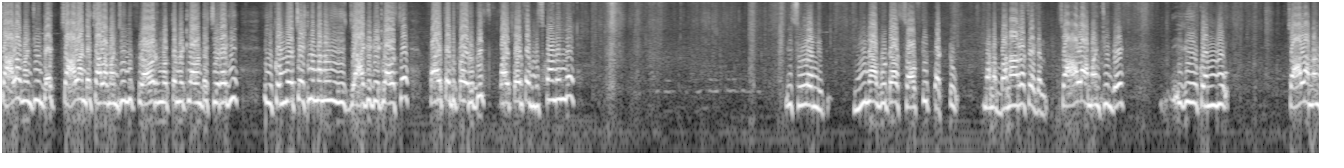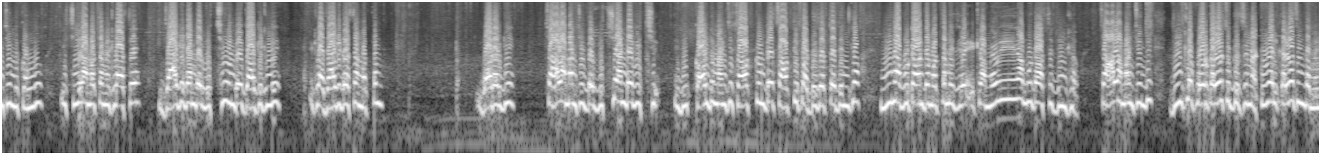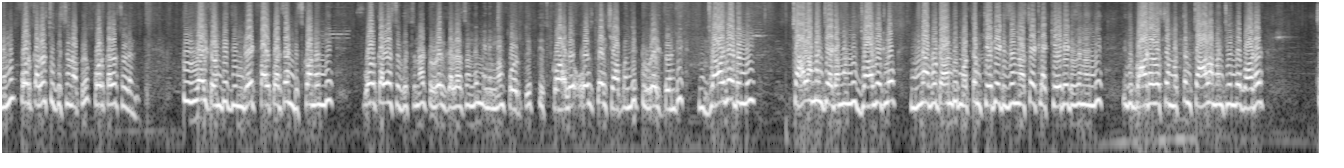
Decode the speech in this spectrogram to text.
చాలా మంచి ఉంటాయి. చాలా అంటే చాలా మంచి ఉంది. ఫ్లవర్స్ మొత్తం ఇట్లా ఉంటాయి చిరగి ఇది కొంగు వచ్చేసిన మనం ఈ జాకెట్ ఇట్లా వస్తే five thirty five rupees five percent discount ఉంది. ఇది చూడండి. మీనా బూటా సాఫ్ట్ పట్టు మన బనారస్ ఐటమ్ చాలా మంచి ఉంటాయి. ఇది కొంగు. చాలా మంచిది కొంగు. ఈ చీర మొత్తం ఇట్లా వస్తే జాకెట్ అంతా విచ్చి ఉండే జాకెట్లు. ఇట్లా జాకెట్ వస్తే మొత్తం బార్డర్కి చాలా మంచి ఉంటుంది విచ్ అంటే విచ్ ఇది క్వాలిటీ మంచి సాఫ్ట్ ఉంటే సాఫ్ట్ పట్టు చెప్తే దీంట్లో మీనా బూట ఉంటే మొత్తం ఇది ఇట్లా మీనా బూట వస్తుంది దీంట్లో. చాలా మంచి ఉంది. దీంట్లో ఫోర్ కలర్స్ చూపిస్తున్నా. ట్వెల్వ్ కలర్స్ ఉంటాయి మినిమం. ఫోర్ కలర్స్ చూపిస్తున్నప్పుడు ఫోర్ కలర్స్ చూడండి. ట్వెల్వ్ ట్వంటీ దీని రేట్ ఫైవ్ పర్సెంట్ డిస్కౌంట్ ఉంది. ఫోర్ కలర్స్ చూపిస్తున్నా. ట్వెల్వ్ కలర్స్ ఉంది. మినిమం ఫోర్ పీస్ తీసుకోవాలి. హోల్సేల్ షాప్ ఉంది. ట్వెల్వ్ ట్వంటీ జార్జెట్ ఉంది. చాలా మంచి ఐటమ్ ఉంది. జార్జెట్లో మీనా ఉంది. మొత్తం కేరీ డిజైన్ వస్తే ఇట్లా కేరీ డిజైన్ ఉంది. ఇది బార్డర్ వస్తే మొత్తం చాలా మంచి ఉంది బార్డర్.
